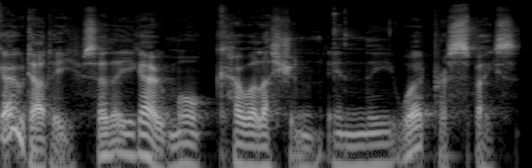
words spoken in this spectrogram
GoDaddy. So there you go, more coalition in the WordPress space.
